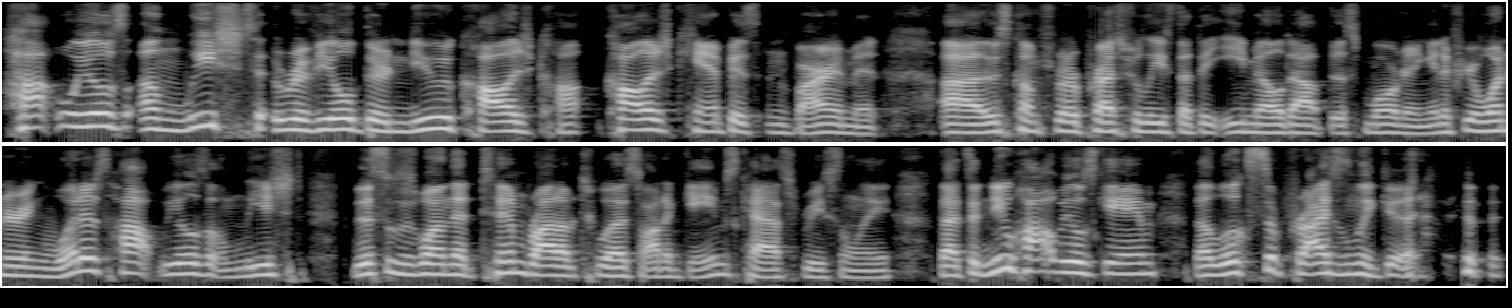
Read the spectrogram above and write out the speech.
Hot Wheels Unleashed revealed their new college co- college campus environment. Uh, this comes from a press release that they emailed out this morning. And if you're wondering what is Hot Wheels Unleashed, this was one that Tim brought up to us on a Gamescast recently. That's a new Hot Wheels game that looks surprisingly good.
